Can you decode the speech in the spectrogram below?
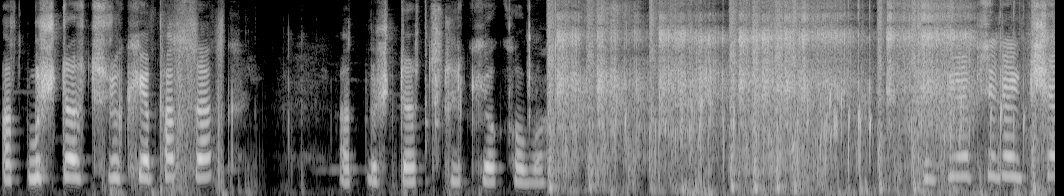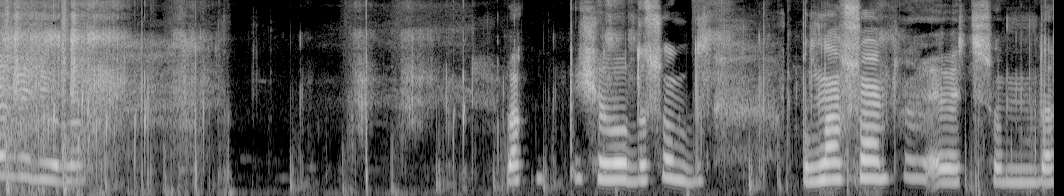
64 Türk yaparsak 64 Türk yok ama. Çünkü hepsine ikişer veriyorlar. Bak inşallah o da sonunda. Bundan son. Evet sonunda.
